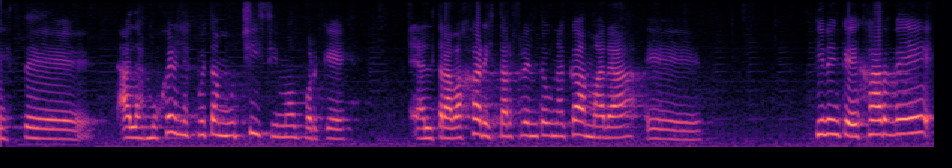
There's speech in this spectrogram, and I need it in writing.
este, a las mujeres les cuesta muchísimo porque al trabajar y estar frente a una cámara, eh, tienen que dejar de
